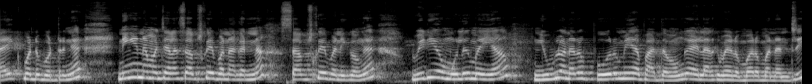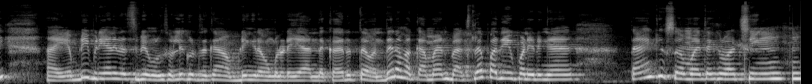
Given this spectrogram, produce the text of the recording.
லைக் மட்டும் போட்டுருங்க. நீங்கள் நம்ம சேனல் சப்ஸ்கிரைப் பண்ணாங்கன்னா சப்ஸ்கிரைப் பண்ணிக்கோங்க. வீடியோ முழுமையாக இவ்வளோ நேரம் பொறுமையாக பார்த்தவங்க எல்லாருக்குமே ரொம்ப ரொம்ப நன்றி. நான் எப்படி பிரியாணி ரெசிபி உங்களுக்கு சொல்லி கொடுத்துருக்கேன் அப்படிங்கிற உங்களுடைய அந்த கருத்தை வந்து நம்ம கமெண்ட் பாக்ஸில் பதிவு பண்ணிடுங்க. Thank you so much thanks for வாட்சிங்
